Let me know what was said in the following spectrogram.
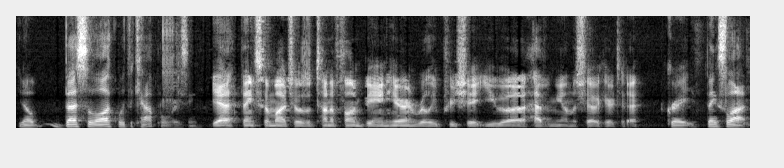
you know, best of luck with the capital raising. Yeah, thanks so much. It was a ton of fun being here and really appreciate you uh, having me on the show here today. Great, thanks a lot.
